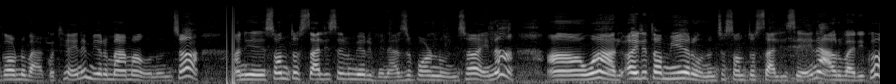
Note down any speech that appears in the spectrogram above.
गर्नुभएको थियो होइन मेरो मामा हुनुहुन्छ। अनि सन्तोष चालिसे मेरो भिनाजु पढ्नुहुन्छ होइन। उहाँहरू अहिले त मेयर हुनुहुन्छ सन्तोष चालिसे होइन आरुबारीको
